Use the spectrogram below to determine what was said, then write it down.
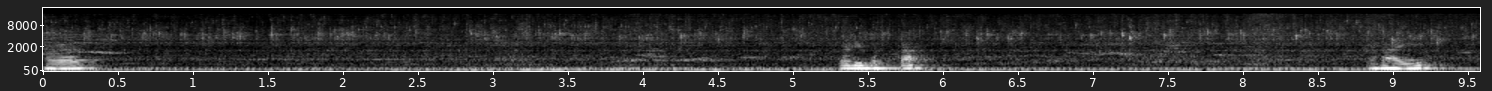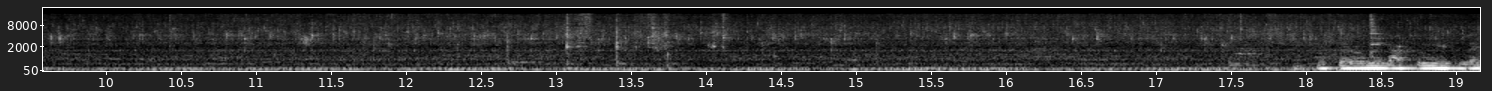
हळद. कढीपत्ता. राई. हे सर्व मी टाकून घेतलंय.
